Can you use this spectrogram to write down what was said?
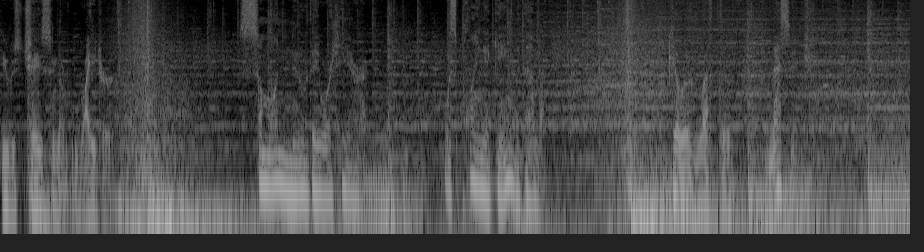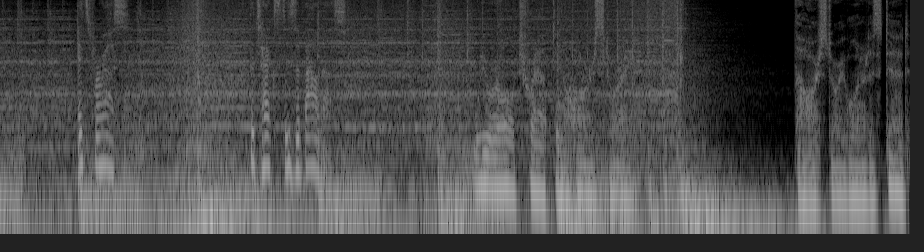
He was chasing a writer. Someone knew they were here. Was playing a game with them. Killer left a message. It's for us. The text is about us. We were all trapped in a horror story. The horror story wanted us dead.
